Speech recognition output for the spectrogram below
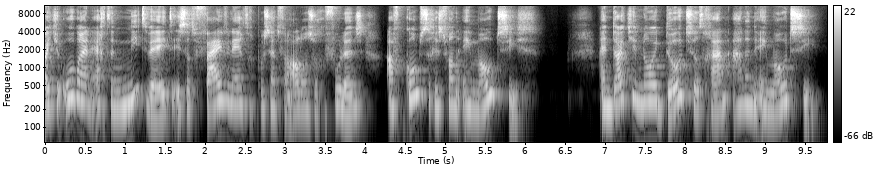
Wat je oerbrein echter niet weet, is dat 95% van al onze gevoelens afkomstig is van emoties. En dat je nooit dood zult gaan aan een emotie.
